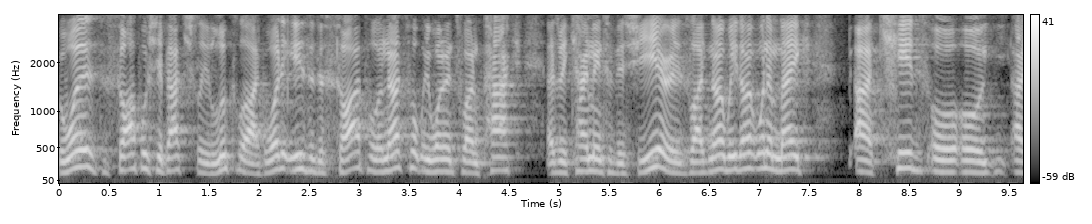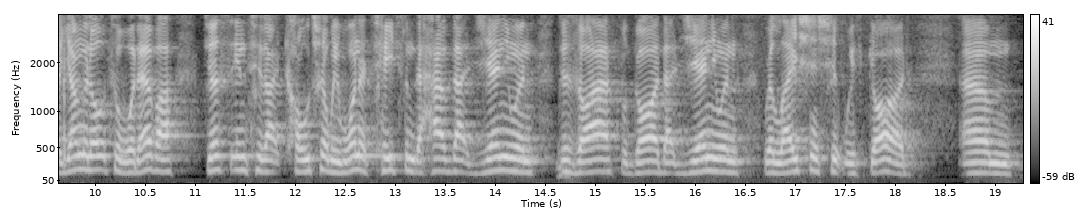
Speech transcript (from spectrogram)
But what does discipleship actually look like? What is a disciple? And that's what we wanted to unpack as we came into this year is like, no, we don't want to make uh, kids or, or uh, young adults or whatever just into that culture. We want to teach them to have that genuine desire for God, that genuine relationship with God. Um,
